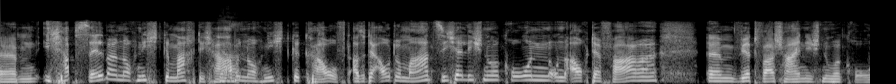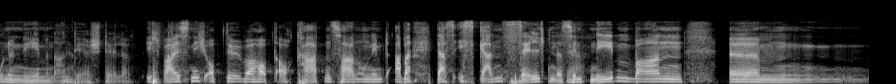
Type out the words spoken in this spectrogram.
Ähm, ich habe es selber noch nicht gemacht, ich habe Ja. noch nicht gekauft. Also der Automat sicherlich nur Kronen und auch der Fahrer ähm, wird wahrscheinlich nur Kronen nehmen an der Stelle. Ich weiß nicht, ob der überhaupt auch Kartenzahlung nimmt, aber das ist ganz selten. Das Ja. sind Nebenbahnen, ähm,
